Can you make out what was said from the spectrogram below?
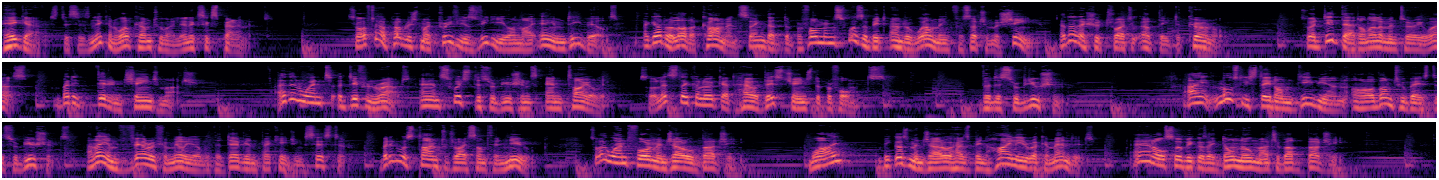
Hey guys, this is Nick and welcome to my Linux experiment. So after I published my previous video on my AMD build, I got a lot of comments saying that the performance was a bit underwhelming for such a machine and that I should try to update the kernel. So I did that on Elementary OS, but it didn't change much. I then went a different route and switched distributions entirely. So let's take a look at how this changed the performance. The distribution. I mostly stayed on Debian or Ubuntu-based distributions, and I am very familiar with the Debian packaging system, but it was time to try something new, so I went for Manjaro Budgie. Why? Because Manjaro has been highly recommended, and also because I don't know much about Budgie.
